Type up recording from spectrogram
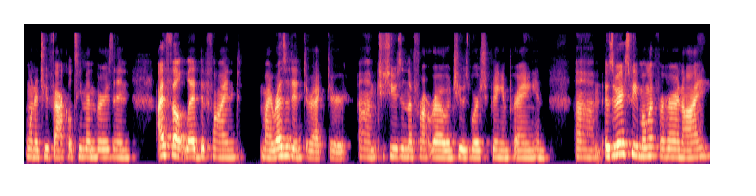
one or two faculty members and I felt led to find my resident director um she was in the front row and she was worshiping and praying and um it was a very sweet moment for her and I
